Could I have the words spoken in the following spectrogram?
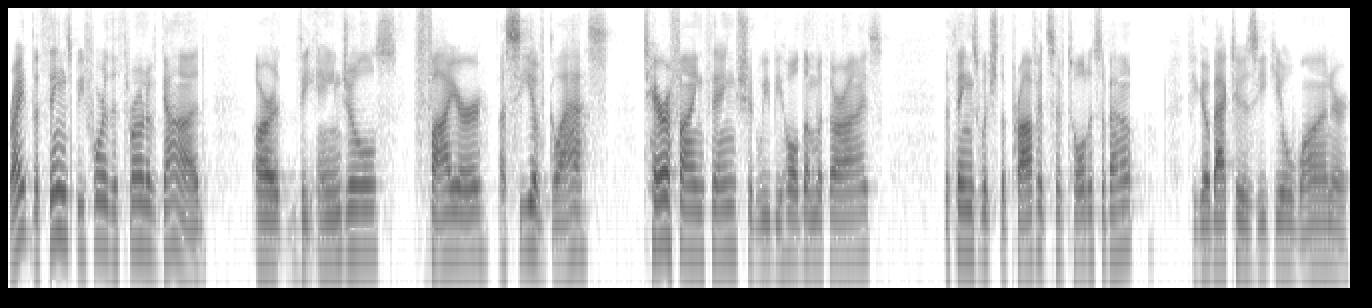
right? The things before the throne of God are the angels, fire, a sea of glass, terrifying things, should we behold them with our eyes. The things which the prophets have told us about. If you go back to Ezekiel 1 or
